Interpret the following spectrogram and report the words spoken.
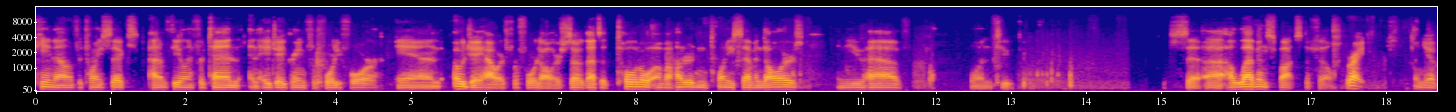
Keenan Allen for twenty six, Adam Thielen for ten, and AJ Green for forty four, and OJ Howard for four dollars. So that's a total of one hundred and twenty seven dollars, and you have one, two, three, so, uh, 11 spots to fill Right. and you have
